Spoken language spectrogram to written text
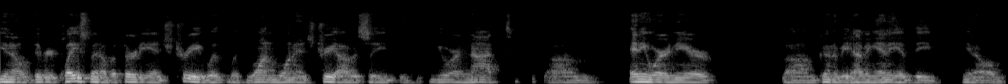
you know, the replacement of a 30 inch tree with, with one one inch tree, obviously you are not um, anywhere near um, going to be having any of the you know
